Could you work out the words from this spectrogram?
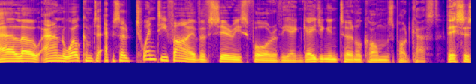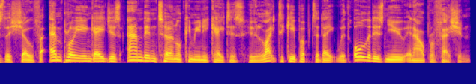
Hello, and welcome to episode 25 of Series 4 of the Engaging Internal Comms podcast. This is the show for employee engagers and internal communicators who like to keep up to date with all that is new in our profession.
